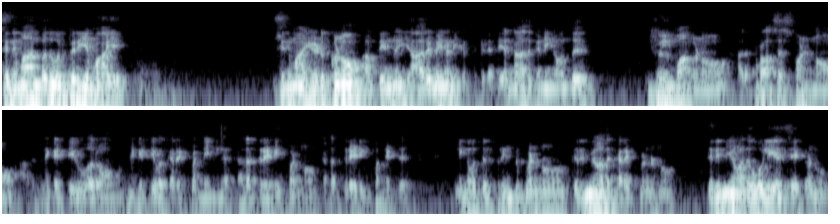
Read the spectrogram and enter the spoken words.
சினிமா என்பது ஒரு பெரிய மாயை. சினிமா எடுக்கணும் அப்படின்னு யாருமே நினைக்கிறது கிடையாது. என்ன அதுக்கு நீங்கள் வந்து ஃபில்ம் வாங்கணும் அதை ப்ராசஸ் பண்ணணும் அது நெகட்டிவ் வரும். நெகட்டிவை கரெக்ட் பண்ணி நீங்கள் கலர் கிரேடிங் பண்ணணும் கலர் கிரேடிங் பண்ணிவிட்டு நீங்கள் வந்து பிரிண்ட் பண்ணணும் திரும்பியும் அதை கரெக்ட் பண்ணணும் திரும்பியும் அதை ஒளியை சேர்க்கணும்.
